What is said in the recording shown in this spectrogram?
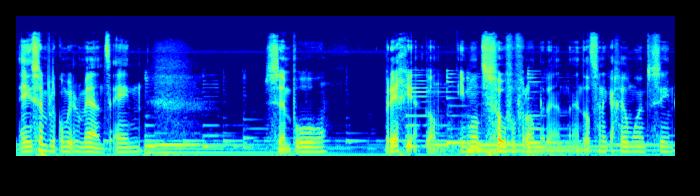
één simpele compliment, één simpel berichtje kan iemand zoveel veranderen. En, en, dat vind ik echt heel mooi om te zien.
